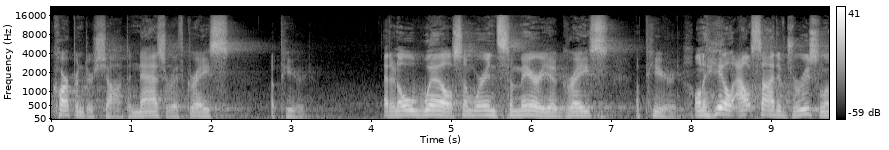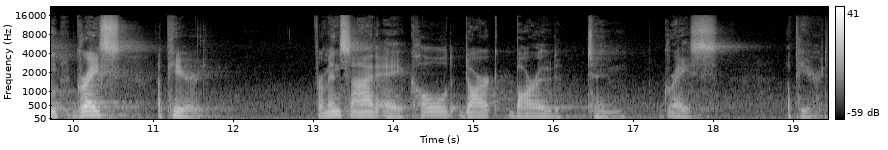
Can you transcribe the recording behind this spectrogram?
carpenter shop in Nazareth, grace appeared. At an old well somewhere in Samaria, grace appeared. On a hill outside of Jerusalem, grace appeared. From inside a cold, dark, borrowed tomb, grace appeared.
